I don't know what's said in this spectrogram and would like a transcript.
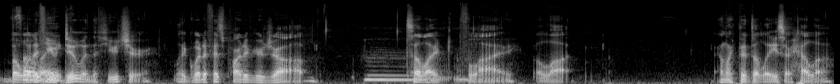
But So, what if you do in the future? Like, what if it's part of your job to like mm. fly a lot? And like the delays are hella.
